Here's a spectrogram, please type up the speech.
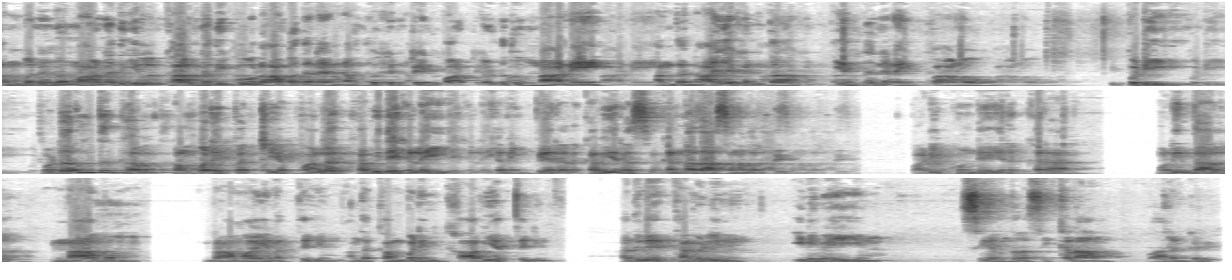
கம்பனனும் மாநதியில் கால்நதி போல் ஆவதென நம்புகின்றேன் பாட்டு எழுதும் நானே. அந்த நாயகன் தான் என்ன நினைப்பானோ? இப்படி தொடர்ந்து கவ- கம்பனை பற்றிய பல கவிதைகளை கவிப்பேரர் கவியரசு கண்ணதாசன் அவர்கள் பாடிக்கொண்டே இருக்கிறார். முடிந்தால் நாமும் ராமாயணத்தையும் அந்த கம்பனின் காவியத்தையும் அதிலே தமிழின் இனிமையையும் சேர்ந்து ரசிக்கலாம் வாருங்கள்.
